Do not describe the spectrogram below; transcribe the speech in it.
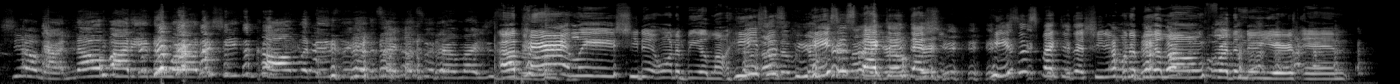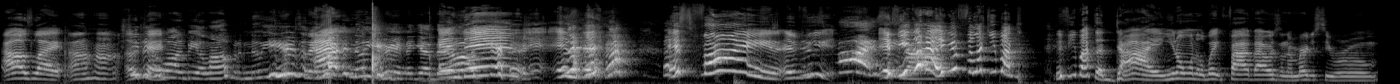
She don't got nobody in the world that she can call but this nigga to take her to the emergency room. Apparently, she didn't want to be alone. He sus- he suspected that she he suspected that she didn't want to be alone for the New Year's, and I was like, uh huh, She okay. didn't want to be alone for the New Year's, and they I- got the New Year in together. And Okay. then, and then it's fine if you if you gonna if you feel like you about to, if you about to die and you don't want to wait five hours in the emergency room,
